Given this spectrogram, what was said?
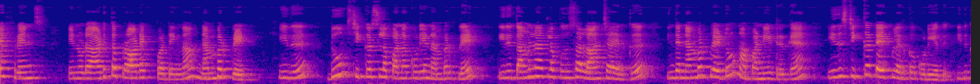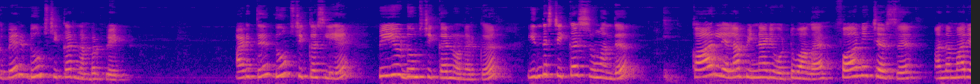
ஹாய் ஃப்ரெண்ட்ஸ் என்னோட அடுத்த ப்ராடக்ட் பார்த்தீங்கன்னா நம்பர் பிளேட் இது டூம் ஸ்டிக்கர்ஸில் பண்ணக்கூடிய நம்பர் பிளேட் இது தமிழ்நாட்டில் புதுசாக லான்ச் ஆயிருக்கு. இந்த நம்பர் பிளேட்டும் நான் பண்ணிட்டு இருக்கேன். இது ஸ்டிக்கர் டைப்பில் இருக்கக்கூடியது. இதுக்கு பேர் டூம் ஸ்டிக்கர் நம்பர் பிளேட் அடுத்து டூம் ஸ்டிக்கர்ஸ்லேயே பியூ டூம் ஸ்டிக்கர்னு ஒன்று இருக்கு. இந்த ஸ்டிக்கர்ஸும் வந்து கார்ல எல்லாம் பின்னாடி ஒட்டுவாங்க. ஃபர்னிச்சர்ஸு அந்த மாதிரி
